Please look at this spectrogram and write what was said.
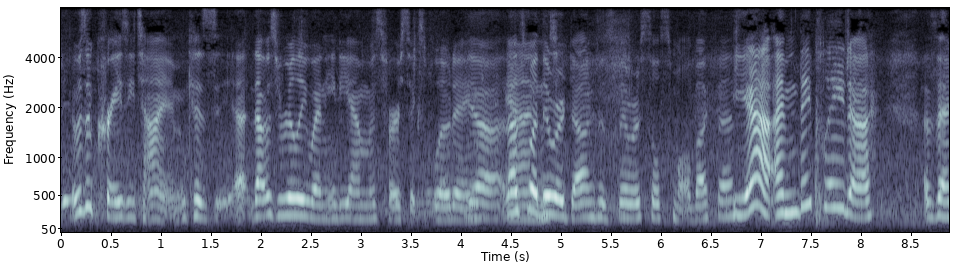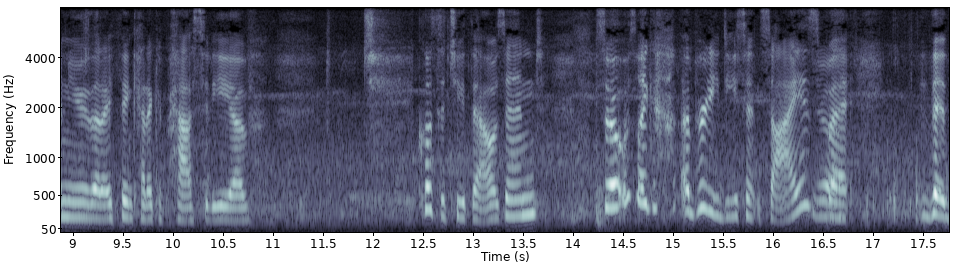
it was a crazy time because uh, that was really when EDM was first exploding. Yeah, that's why they were down because they were still small back then. Yeah, I mean they played a, a venue that I think had a capacity of t- close to two thousand, so it was like a pretty decent size. Yeah. But the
